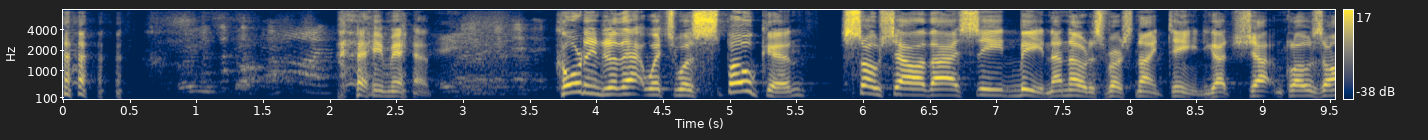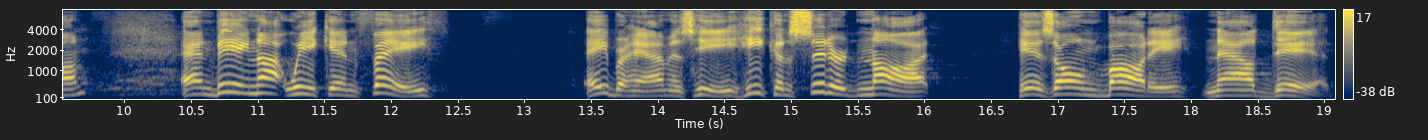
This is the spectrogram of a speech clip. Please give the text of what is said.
Amen. According to that which was spoken, so shall thy seed be. Now, notice verse 19. You got your shouting clothes on? And being not weak in faith, Abraham is he, he considered not his own body now dead.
